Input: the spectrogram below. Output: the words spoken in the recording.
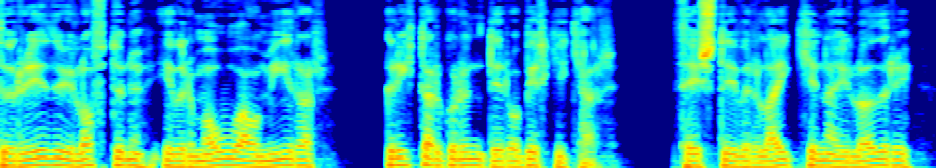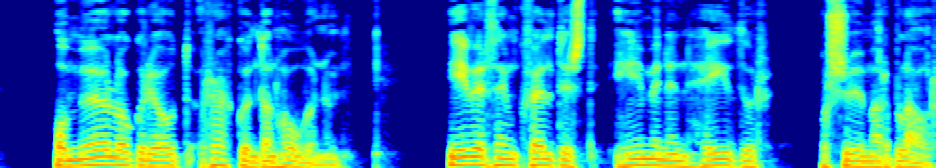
Þau riðu í loftinu yfir móa og mýrar, grítar grundir og byrkikjar, þeistu yfir lækina í löðri og möl og grjót rökkundan hófunum. Yfir þeim kveldist híminin heiður og sumar blár.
